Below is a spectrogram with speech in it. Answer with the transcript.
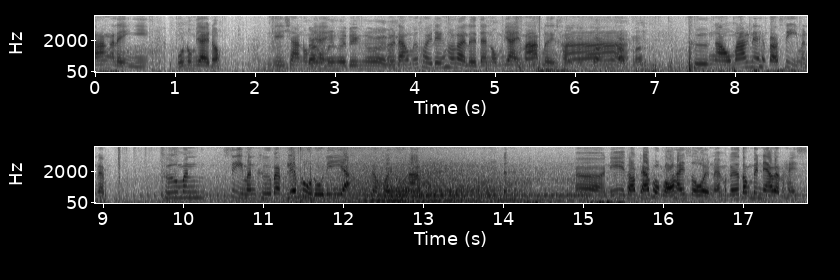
ดั้งอะไรอย่างงี้โอ้นมใหญ่เนาะ เกย์ชานมดังใหญ่ไม่ค่อยเด้งเท่าไหร่เออดังไม่ค่อยเด้งเท่าไหร่เลยแต่นมใหญ่มากเลยค่ะต้องสั่งทำแล้วคือเงามากเนี่ยเห็นปะสีมันแบบ คือมันสีมันคือแบบเรียบหรูดูดีอะเดี๋ยวคอยดูนะเออนี่ท็อปแท็บหกล้อไฮโซเห็นไหมมันก็จะต้องเป็นแนวแบบไฮโซ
